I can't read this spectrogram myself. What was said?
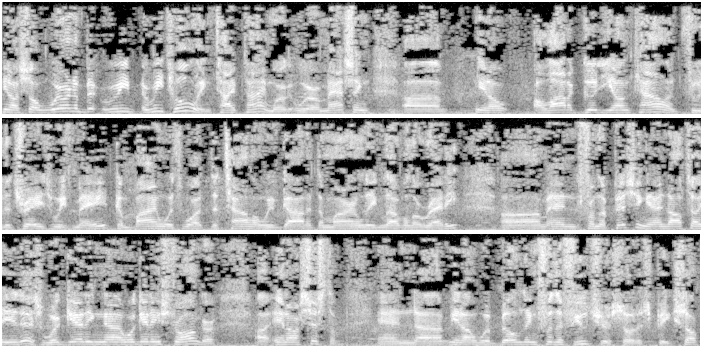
you know, so we're in a, bit re- retooling type time. We're we're amassing, uh, you know, a lot of good young talent through the trades we've made, combined with what the talent we've got at the minor league level already. Um, and from the pitching end, I'll tell you this: we're getting uh, we're getting stronger uh, in our system, and uh, you know we're building for the future, so to speak. So,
